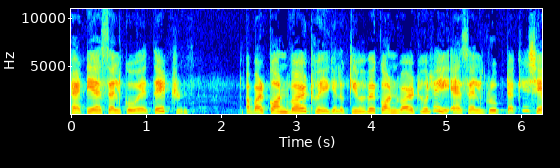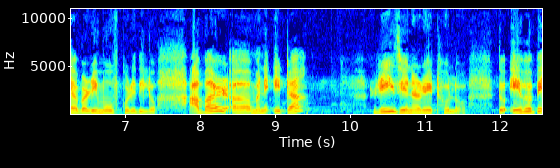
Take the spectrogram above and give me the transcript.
ফ্যাটি অ্যাসেল কোয়েতে আবার কনভার্ট হয়ে গেল। কীভাবে কনভার্ট হলে? এই অ্যাসেল গ্রুপটাকে সে আবার রিমুভ করে দিল। আবার মানে এটা রিজেনারেট হলো। তো এভাবে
